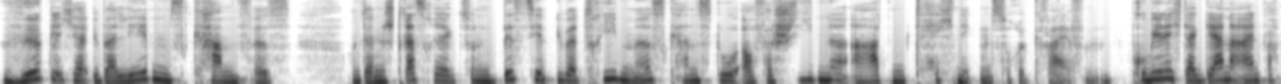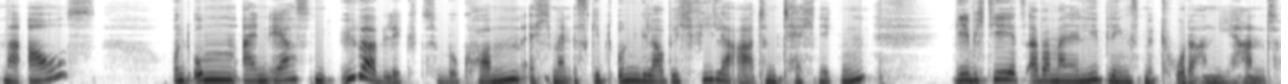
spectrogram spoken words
wirklicher Überlebenskampf ist und deine Stressreaktion ein bisschen übertrieben ist, kannst du auf verschiedene Atemtechniken zurückgreifen. Probier dich da gerne einfach mal aus. Und um einen ersten Überblick zu bekommen, ich meine, es gibt unglaublich viele Atemtechniken, gebe ich dir jetzt aber meine Lieblingsmethode an die Hand.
